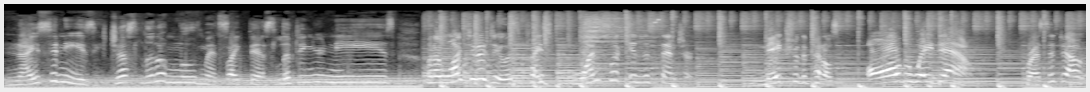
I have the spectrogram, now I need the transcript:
nice and easy. Just little movements like this, lifting your knees. What I want you to do is place one foot in the center. Make sure the pedal's all the way down. Press it down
